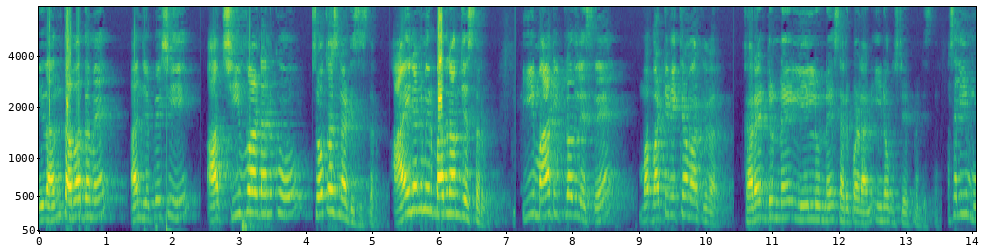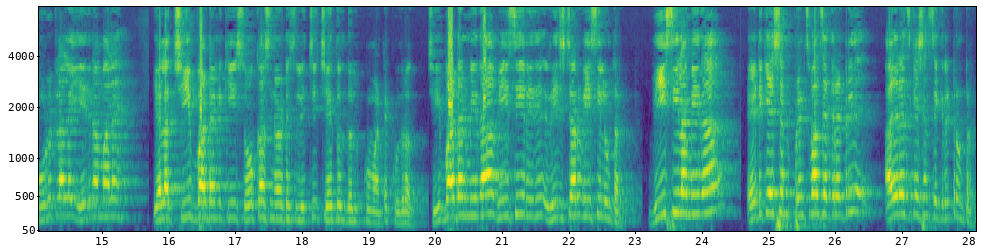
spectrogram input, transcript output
ఇది అంత అబద్ధమే అని చెప్పేసి ఆ చీఫ్ వార్డెన్కు షోకాస్ నోటీస్ ఇస్తారు. ఆయనను మీరు బదనాం చేస్తారు. ఈ మాట ఇట్లా వదిలేస్తే మా బట్టి విక్రమార్క గారు కరెంట్ ఉన్నాయి నీళ్ళు ఉన్నాయి సరిపడా అని ఈయన ఒక స్టేట్మెంట్ ఇస్తారు అసలు ఈ మూడిట్లలో ఏది నమ్మాలి? ఇలా చీఫ్ వార్డెన్కి నోటీసులు ఇచ్చి చేతులు దులుపుకోమంటే కుదరదు. చీఫ్ వార్డెన్ మీద వీసీ రిజిస్టర్ వీసీలు ఉంటారు. వీసీల మీద education principal secretary higher education secretary ఉంటారు.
